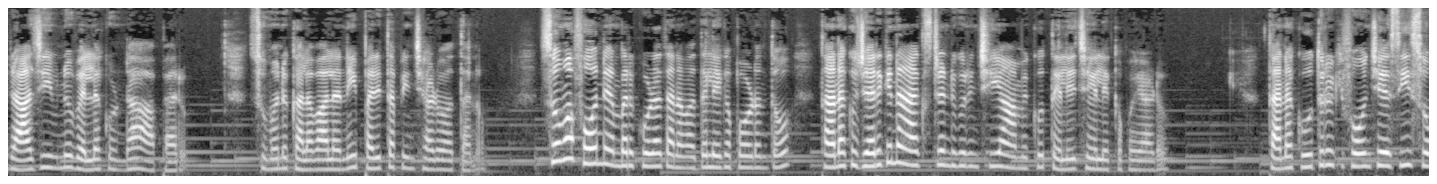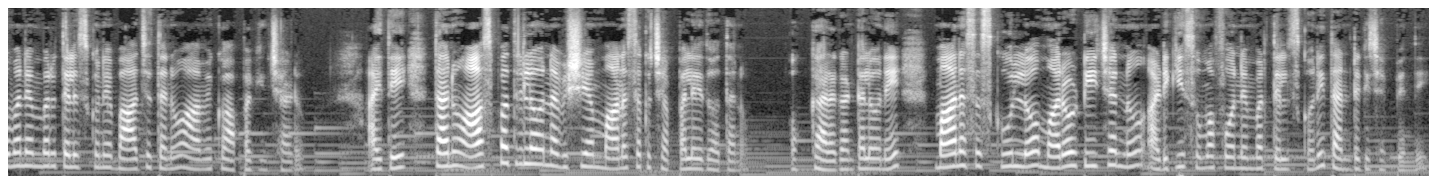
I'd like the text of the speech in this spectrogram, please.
రాజీవ్ను వెళ్ళకుండా ఆపారు. సుమను కలవాలని పరితపించాడు అతను. సుమ ఫోన్ నెంబర్ కూడా తన వద్ద లేకపోవడంతో తనకు జరిగిన యాక్సిడెంట్ గురించి ఆమెకు తెలియచేయలేకపోయాడు. తన కూతురికి ఫోన్ చేసి సుమ నెంబరు తెలుసుకునే బాధ్యతను ఆమెకు అప్పగించాడు. అయితే తాను ఆసుపత్రిలో ఉన్న విషయం మానసకు చెప్పలేదు అతను. ఒక్క అరగంటలోనే మానస స్కూల్లో మరో టీచర్ను అడిగి సుమ ఫోన్ నెంబర్ తెలుసుకొని తండ్రికి చెప్పింది.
